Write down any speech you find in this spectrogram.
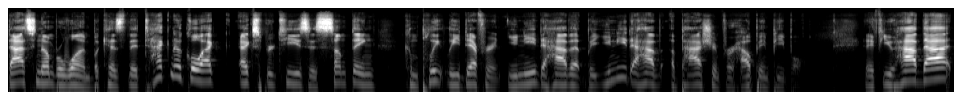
That's number one because the technical ec- expertise is something completely different. You need to have it, but you need to have a passion for helping people. And if you have that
